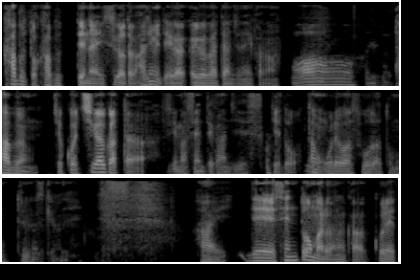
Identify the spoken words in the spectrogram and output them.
兜被ってない姿が初めて描描かれたんじゃないかな。ああ。多分、ちょ、これ違うかったらすいませんって感じですけど、多分俺はそうだと思ってるんですけどね。はい。で、戦闘丸がなんか、これ、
